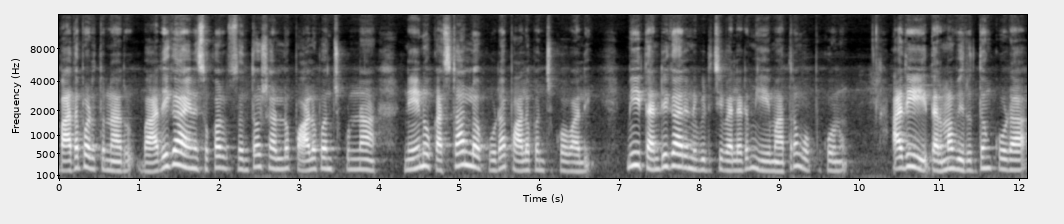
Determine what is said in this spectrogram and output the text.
బాధపడుతున్నారు. భారీగా ఆయన సుఖ సంతోషాల్లో పాలు పంచుకున్న నేను కష్టాల్లో కూడా పాలు పంచుకోవాలి. మీ తండ్రి గారిని విడిచి వెళ్ళడం ఏమాత్రం ఒప్పుకోను. అది ధర్మ విరుద్ధం కూడా.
